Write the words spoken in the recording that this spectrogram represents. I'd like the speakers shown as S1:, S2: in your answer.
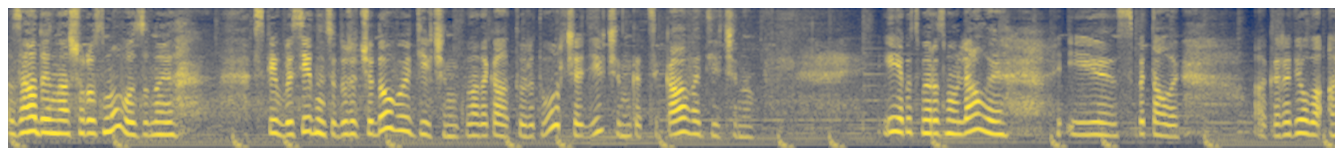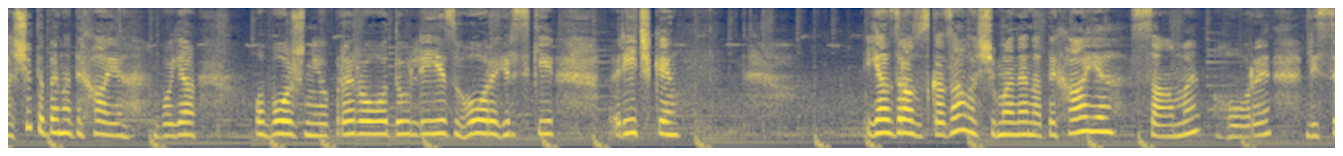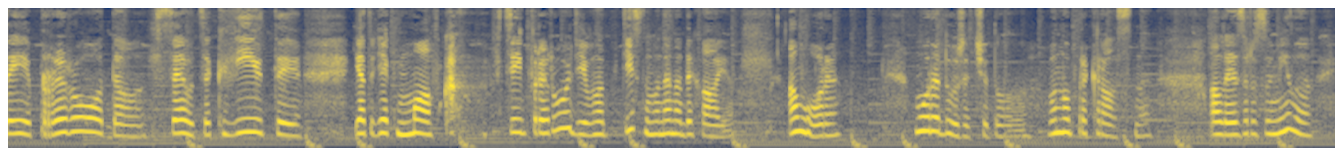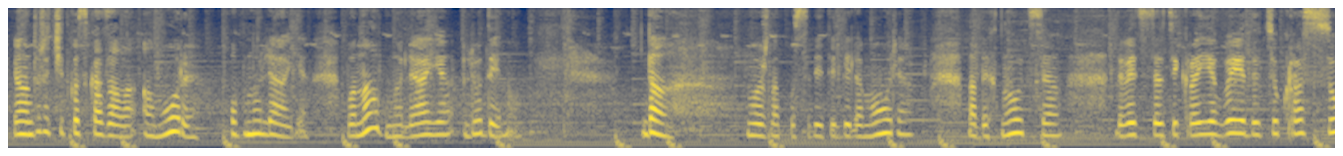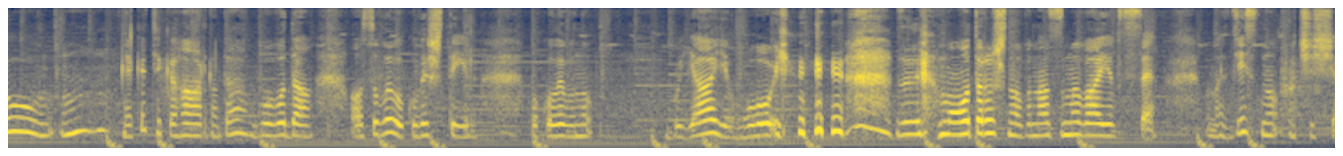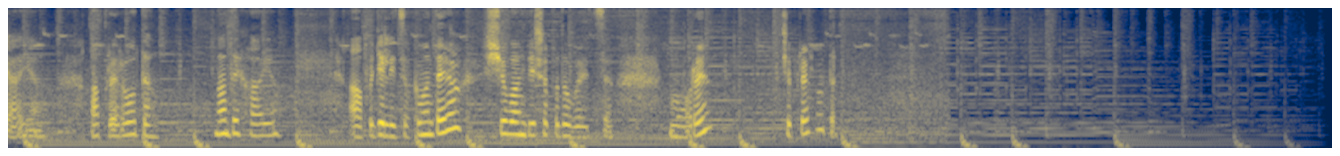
S1: Згадую нашу розмову з одною співбесідницею, дуже чудовою дівчинкою. Вона така дуже творча дівчинка, цікава дівчина. І якось ми розмовляли і спитали, каже Віола, а що тебе надихає? Бо я обожнюю природу, ліс, гори, гірські річки. Я зразу сказала, що мене надихає саме гори, ліси, природа, все це квіти. Я тоді як мавка в цій природі, воно дійсно мене надихає. А море? Море дуже чудове, воно прекрасне. Але я зрозуміла, і вона дуже чітко сказала: а море обнуляє, вона обнуляє людину. Да, можна посидіти біля моря, надихнутися, дивитися ці краєвиди, цю красу. Яке тільки гарно, да? бо вода, а особливо коли штиль, бо коли воно буяє, ой, моторошно, вона змиває все. Вона дійсно очищає, а природа надихає. А поділіться в коментарях, що вам більше подобається: море чи природа.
